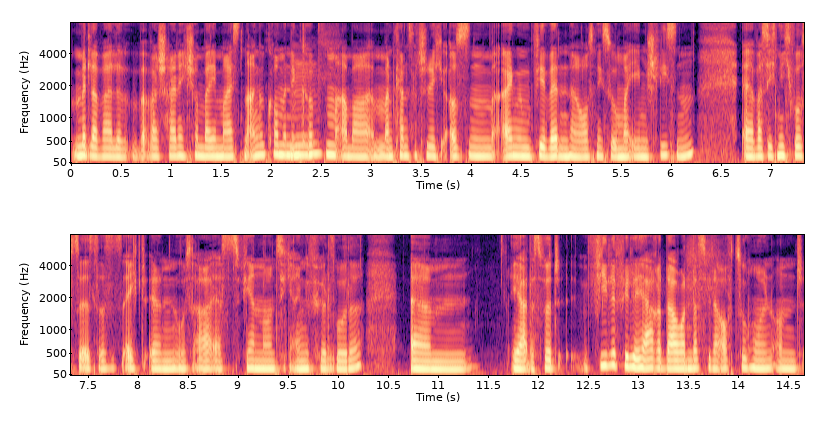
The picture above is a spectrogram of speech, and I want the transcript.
Mittlerweile wahrscheinlich schon bei den meisten angekommen in den mhm. Köpfen, aber man kann es natürlich aus den eigenen vier Wänden heraus nicht so mal eben schließen. Äh, was ich nicht wusste, ist, dass es echt in den USA erst 94 eingeführt wurde. Ähm, ja, das wird viele, viele Jahre dauern, das wieder aufzuholen und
